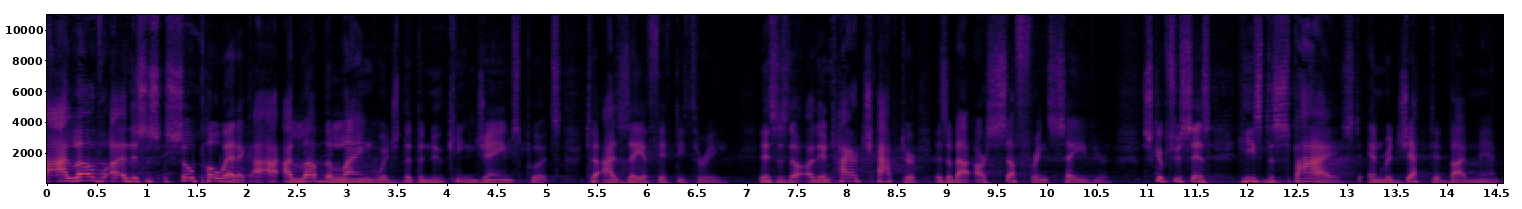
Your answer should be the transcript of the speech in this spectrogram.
I love, uh, and this is so poetic, I, I love the language that the New King James puts to Isaiah 53. This is the, the entire chapter is about our suffering Savior. Scripture says he's despised and rejected by men.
